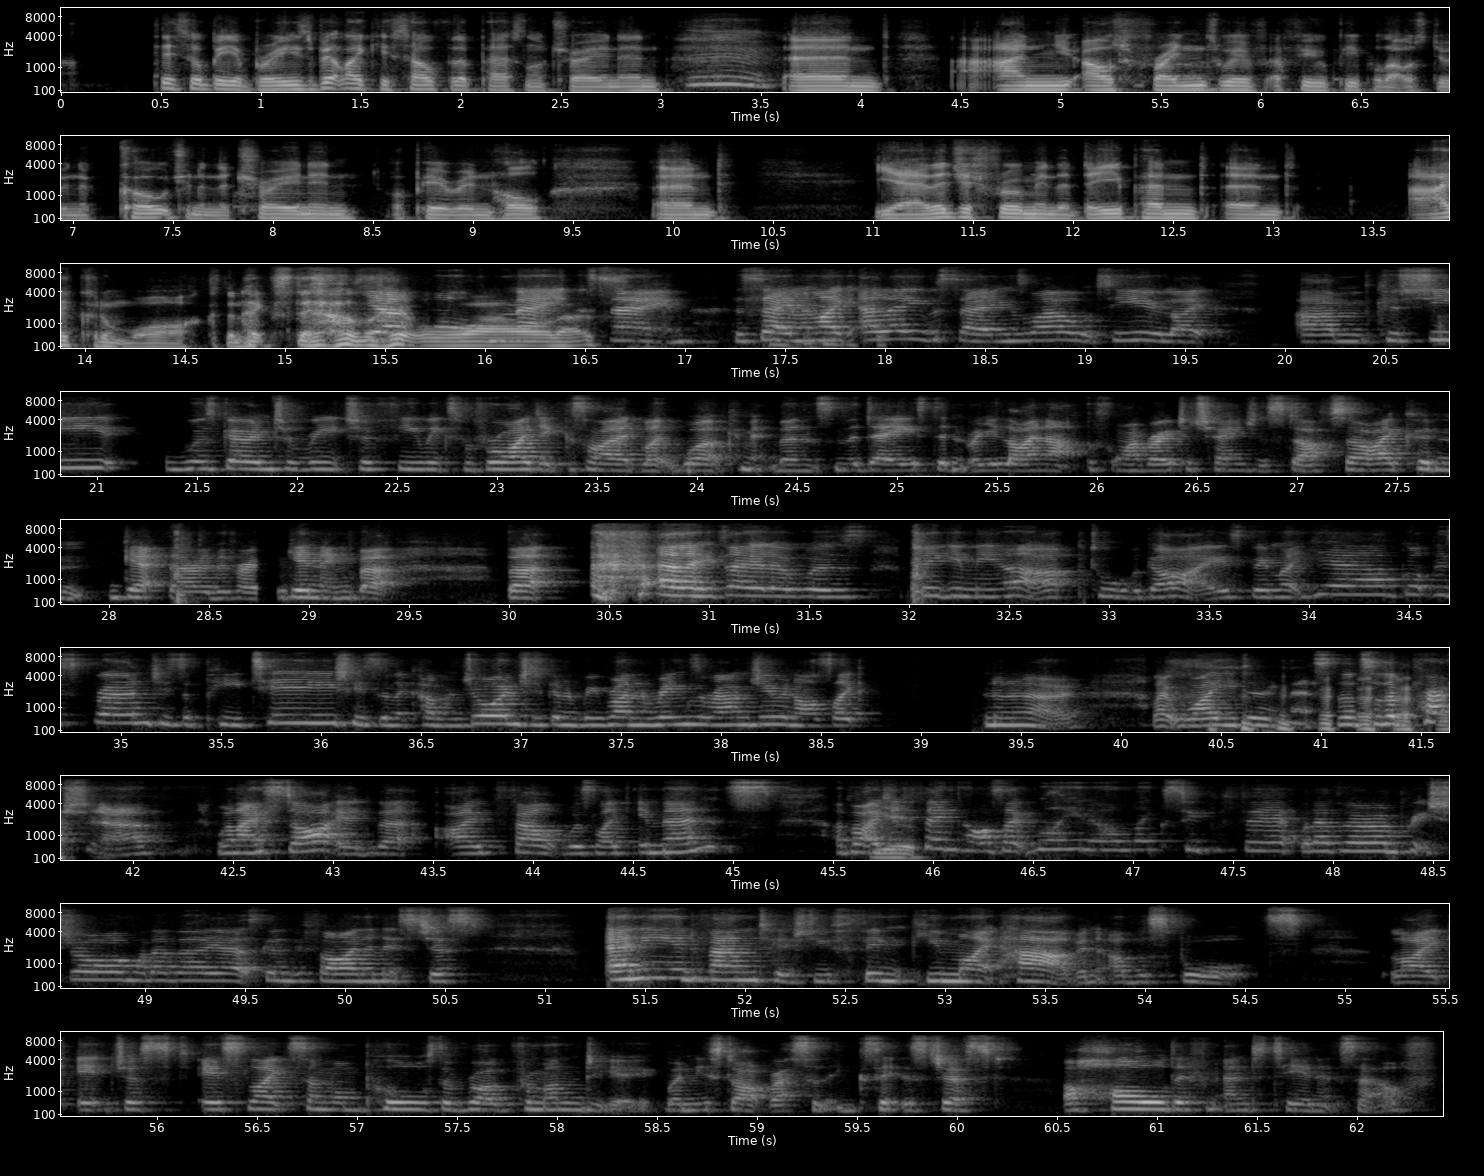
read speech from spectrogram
This will be a breeze, a bit like yourself with the personal training. Mm. And I knew I was friends with a few people that was doing the coaching and the training up here in Hull, and yeah, they just threw me in the deep end, and I couldn't walk the next day. I was yeah, like, wow, mate, that's the same, the same. And like LA was saying as well to you, like, um, because she was going to reach a few weeks before I did because I had like work commitments and the days didn't really line up before my rota change and stuff. So I couldn't get there at the very beginning. But but LA Taylor was bigging me up to all the guys, being like, Yeah, I've got this friend, she's a PT, she's gonna come and join, she's gonna be running rings around you. And I was like, No, no, no. Like, why are you doing this? so, so the pressure when I started that I felt was like immense. But I did think I was like, well, you know, I'm like super fit, whatever, I'm pretty strong, whatever, yeah, it's gonna be fine. And it's just any advantage you think you might have in other sports like it just it's like someone pulls the rug from under you when you start wrestling because it is just a whole different entity in itself.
